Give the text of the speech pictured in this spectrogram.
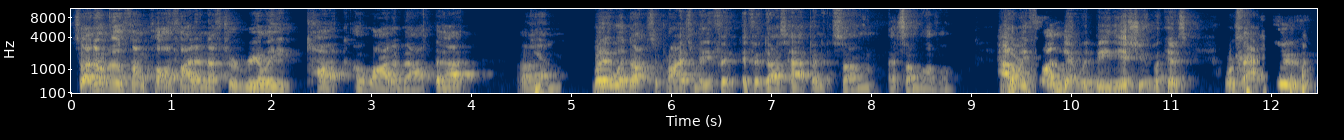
so I don't know if I'm qualified enough to really talk a lot about that. Um, yeah. But it would not surprise me if it if it does happen at some at some level. How yeah. do we fund it would be the issue because we're back to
